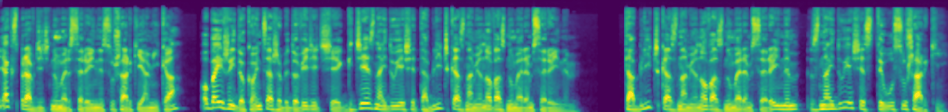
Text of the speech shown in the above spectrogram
Jak sprawdzić numer seryjny suszarki Amika? Obejrzyj do końca, żeby dowiedzieć się, gdzie znajduje się tabliczka znamionowa z numerem seryjnym. Tabliczka znamionowa z numerem seryjnym znajduje się z tyłu suszarki.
